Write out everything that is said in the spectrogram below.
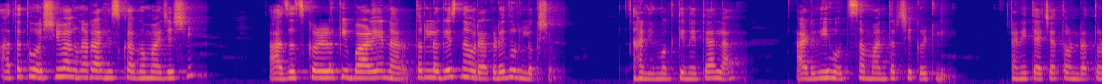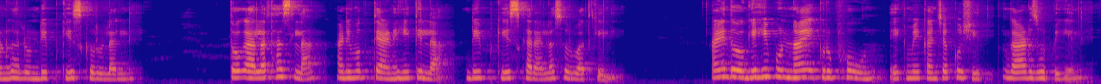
आता तू अशी वागणार आहेस का गं माझ्याशी? आजच कळलं की बाळ येणार तर लगेच नवऱ्याकडे दुर्लक्ष. आणि मग तिने त्याला आडवी होत समांतर चिकटली आणि त्याच्या तोंडात तोंड घालून डीप किस करू लागली. तो गालात हसला आणि मग त्यानेही तिला डीप किस करायला सुरुवात केली. आणि दोघेही पुन्हा एकरूप होऊन एकमेकांच्या कुशीत गाढ झोपी गेले.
